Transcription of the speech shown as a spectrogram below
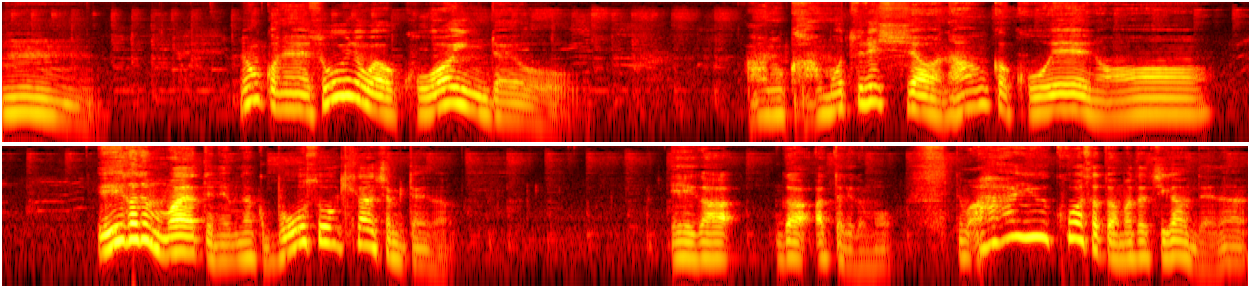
うん。なんかね、そういうのが怖いんだよ。あの貨物列車はなんか怖えな映画でも前あってね、なんか暴走機関車みたいな映画があったけども、でもああいう怖さとはまた違うんだよな。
